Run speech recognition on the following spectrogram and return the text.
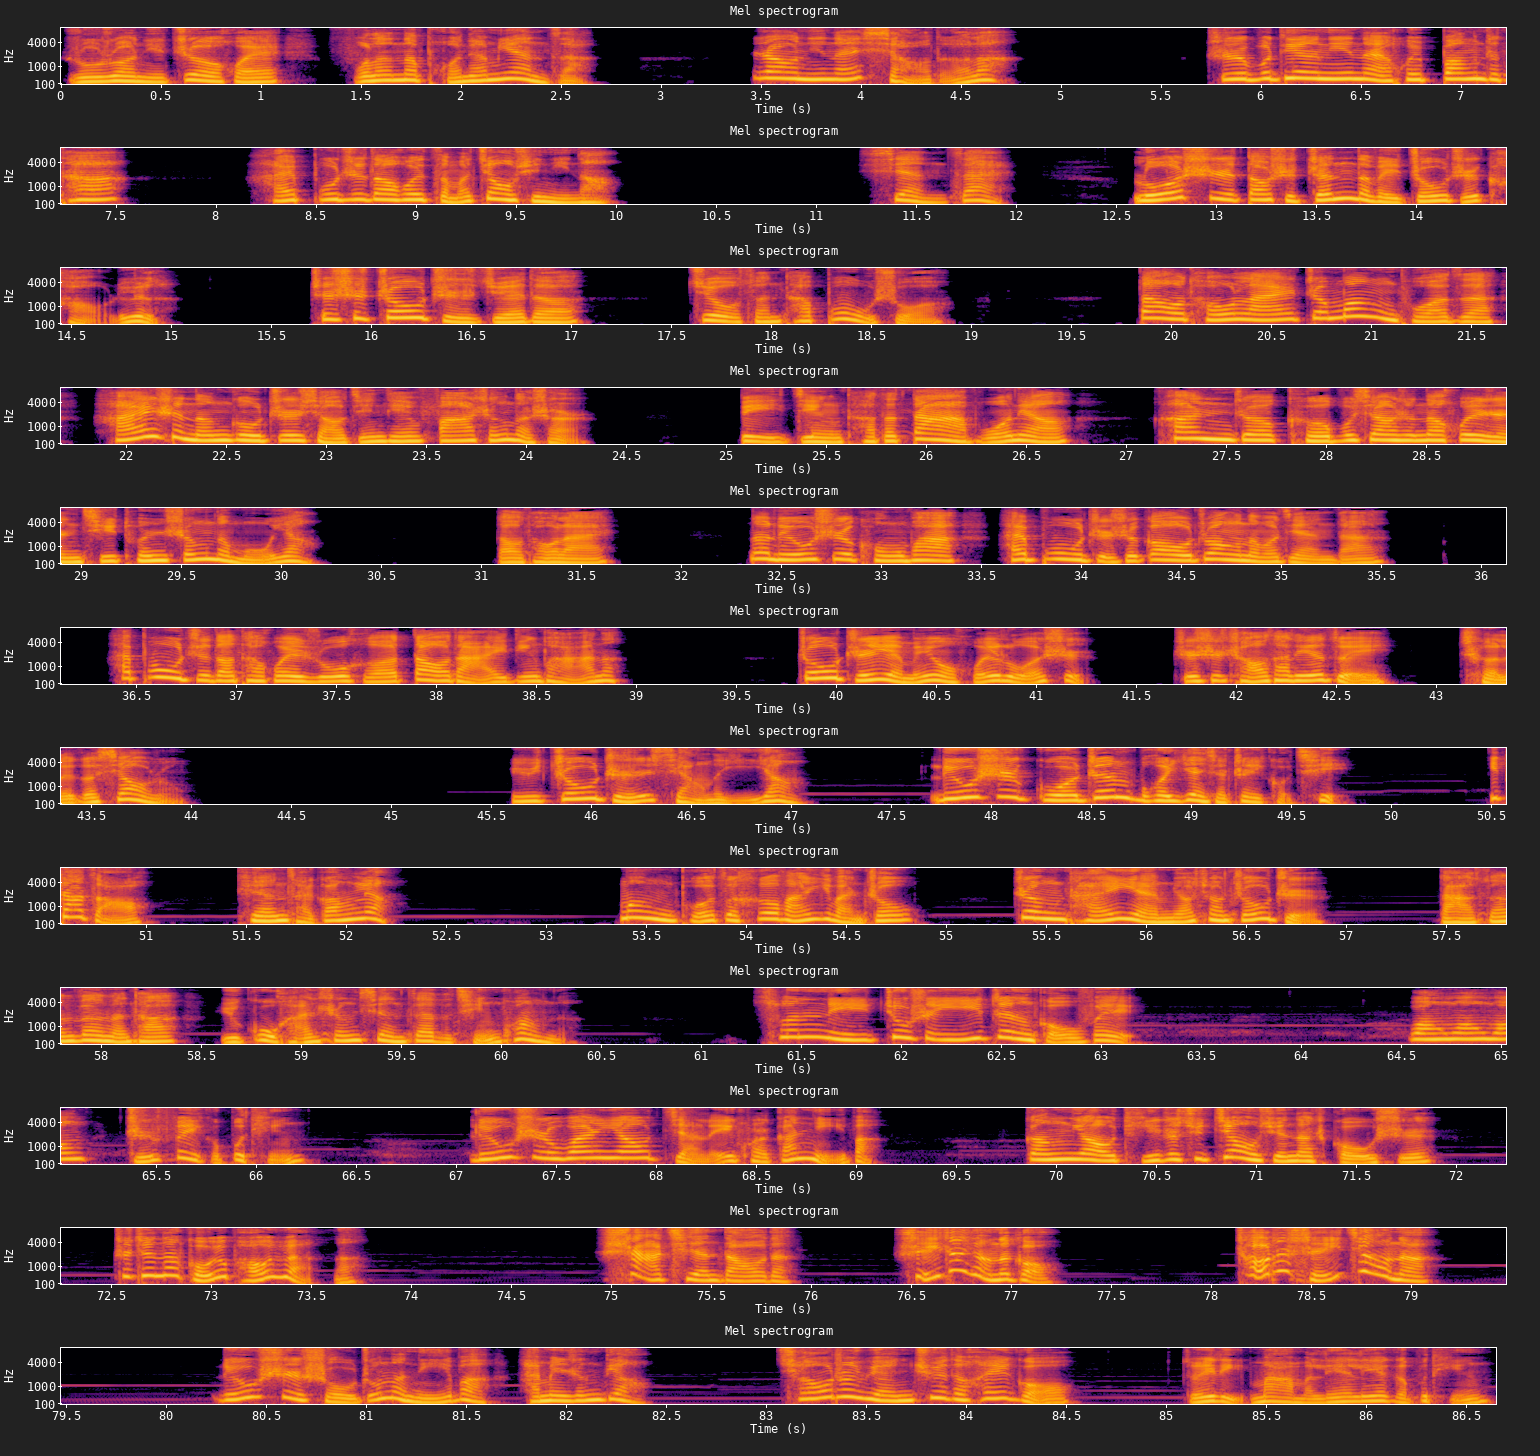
如若你这回服了那婆娘面子，让你奶晓得了，指不定你奶会帮着他，还不知道会怎么教训你呢。现在。”罗氏倒是真的为周芷考虑了，只是周芷觉得，就算他不说，到头来这孟婆子还是能够知晓今天发生的事儿。毕竟他的大伯娘看着可不像是那会忍气吞声的模样。到头来，那刘氏恐怕还不只是告状那么简单，还不知道他会如何倒打一钉耙呢。周芷也没有回罗氏。只是朝他咧嘴，扯了个笑容。与周芷想的一样，刘氏果真不会咽下这一口气。一大早，天才刚亮，孟婆子喝完一碗粥，正抬眼瞄向周芷，打算问问他与顾寒生现在的情况呢。村里就是一阵狗吠，汪汪汪，直吠个不停。刘氏弯腰捡了一块干泥巴。刚要提着去教训那狗时，只见那狗又跑远了。杀千刀的，谁家养的狗？朝着谁叫呢？刘氏手中的泥巴还没扔掉，瞧着远去的黑狗，嘴里骂骂咧咧个不停。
